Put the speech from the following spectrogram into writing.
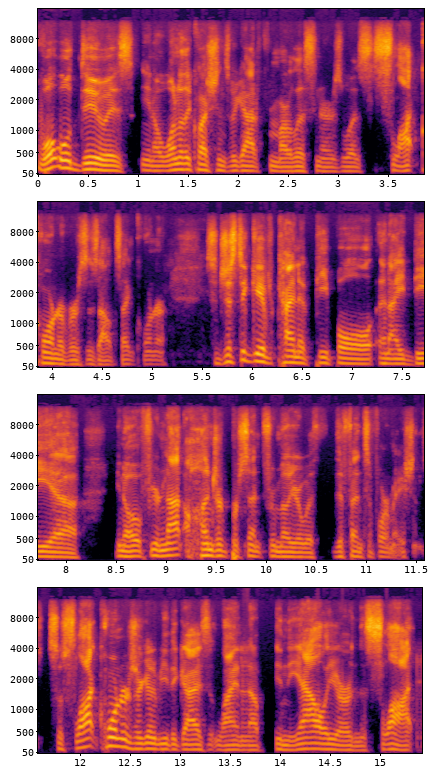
what we'll do is, you know, one of the questions we got from our listeners was slot corner versus outside corner. So just to give kind of people an idea, you know, if you're not 100% familiar with defensive formations. So slot corners are going to be the guys that line up in the alley or in the slot,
